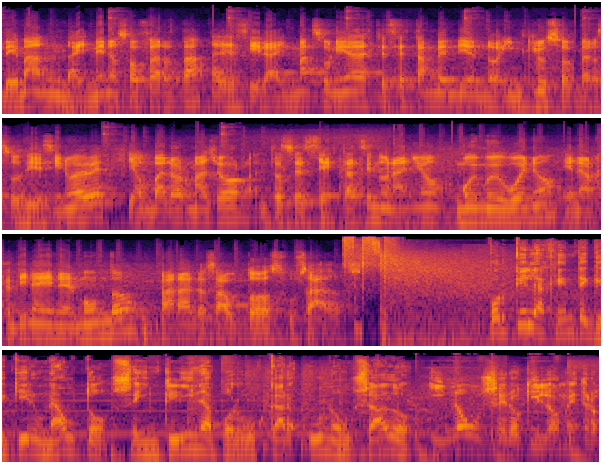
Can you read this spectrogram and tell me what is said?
demanda y menos oferta, es decir, hay más unidades que se están vendiendo incluso versus 19 y a un valor mayor, entonces está siendo un año muy muy bueno en Argentina y en el mundo para los autos usados. ¿Por qué la gente que quiere un auto se inclina por buscar uno usado y no un cero kilómetro?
